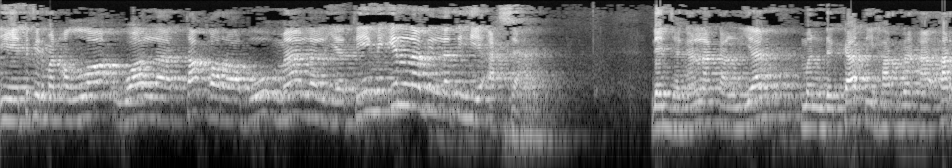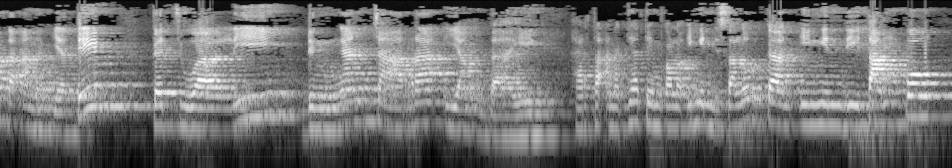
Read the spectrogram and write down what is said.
yaitu firman Allah wala taqrabu malal yatimi illa billati hiya ahsan. Dan janganlah kalian mendekati harta, harta anak yatim kecuali dengan cara yang baik. Harta anak yatim kalau ingin disalurkan, ingin ditampung,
